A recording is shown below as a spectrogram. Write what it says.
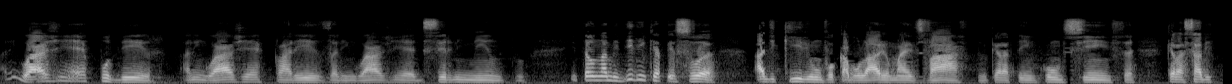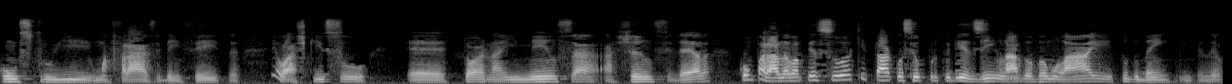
A linguagem é poder, a linguagem é clareza, a linguagem é discernimento. Então, na medida em que a pessoa adquire um vocabulário mais vasto, que ela tem consciência, que ela sabe construir uma frase bem feita, eu acho que isso é, torna imensa a chance dela comparado a uma pessoa que está com o seu portuguesinho lá do vamos lá e tudo bem, entendeu?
